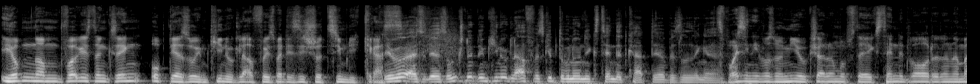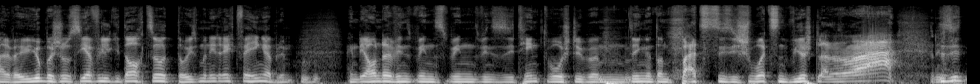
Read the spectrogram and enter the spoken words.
ich habe ihn am vorgestern gesehen, ob der so im Kino gelaufen ist, weil das ist schon ziemlich krass. Ja, also der ist ungeschnitten im Kino gelaufen, es gibt aber noch einen Extended Cut, der ein bisschen länger. Jetzt weiß ich nicht, was wir mir angeschaut haben, ob es der Extended war oder der normal, weil ich habe mir schon sehr viel gedacht, so, da ist man nicht recht verhängen geblieben. Mhm. Wenn die andere, wenn, wenn, wenn, wenn sie sich die Hände wascht über ein Ding und dann patzt sie sich schwarzen Würstel. Also, ah, das Richtig- ist,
